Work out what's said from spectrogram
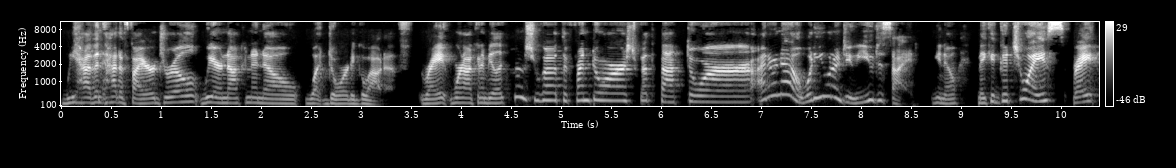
we haven't had a fire drill, we are not going to know what door to go out of, right? We're not going to be like, hmm, should we go out the front door? Should we go out the back door? I don't know. What do you want to do? You decide, you know, make a good choice, right?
